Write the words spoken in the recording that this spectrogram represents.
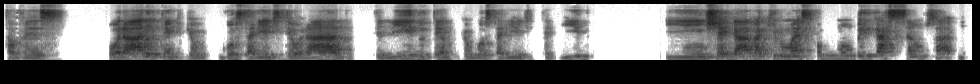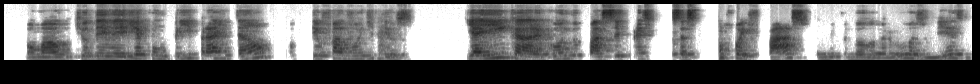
talvez, orar o tempo que eu gostaria de ter orado, ter lido o tempo que eu gostaria de ter lido, e enxergava aquilo mais como uma obrigação, sabe? Como algo que eu deveria cumprir para então obter o favor de Deus. E aí, cara, quando passei por esse processo, não foi fácil, foi muito doloroso mesmo.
